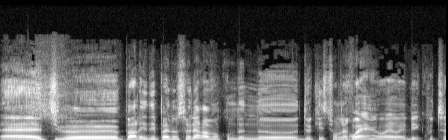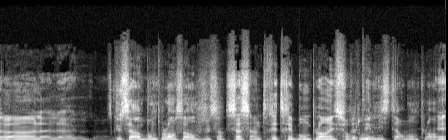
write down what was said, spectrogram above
Euh, tu veux parler des panneaux solaires avant qu'on te donne nos deux questions de la fin Ouais, ouais, ouais. bah, écoute, euh, la- la- Parce que c'est un bon plan, ça, en plus. Hein. ça, c'est un très très bon plan et surtout. t'es Mister Bon Plan. en Et-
